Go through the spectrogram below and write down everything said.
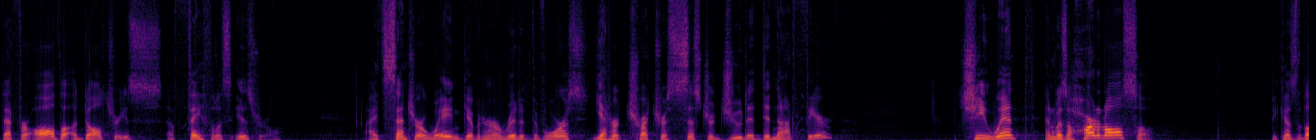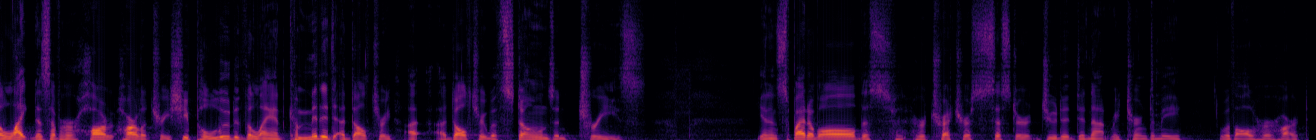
that for all the adulteries of faithless Israel, I had sent her away and given her a writ of divorce, yet her treacherous sister Judah did not fear. She went and was a harlot also. Because of the likeness of her har- harlotry, she polluted the land, committed adultery, uh, adultery with stones and trees. Yet, in spite of all this, her treacherous sister Judah did not return to me with all her heart,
